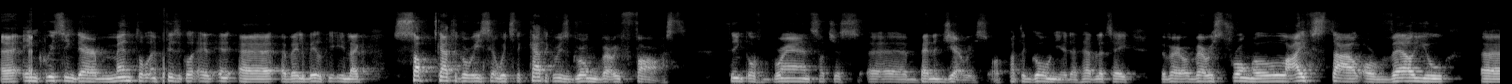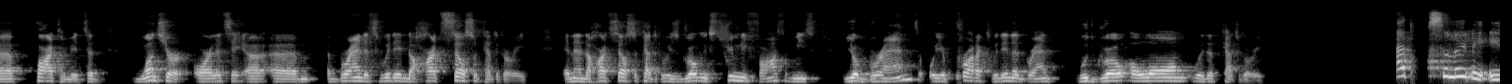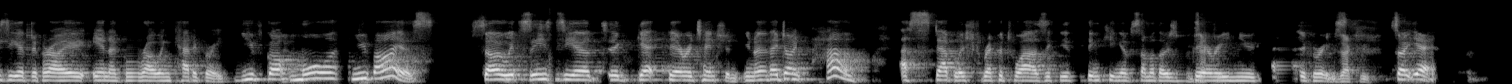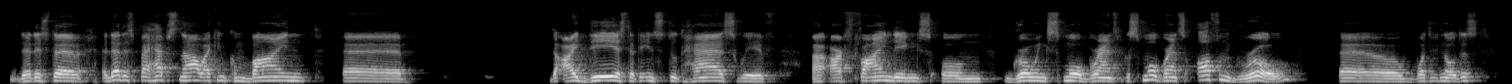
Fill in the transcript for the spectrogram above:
uh, increasing their mental and physical uh, uh, availability in like subcategories in which the category is growing very fast. Think of brands such as uh, Ben and Jerry's or Patagonia that have, let's say, a very very strong lifestyle or value uh, part of it. That once you're, or let's say, uh, um, a brand that's within the hard seltzer category, and then the hard seltzer category is growing extremely fast. It means your brand or your product within that brand would grow along with that category absolutely easier to grow in a growing category. You've got more new buyers. So it's easier to get their attention. You know, they don't have established repertoires if you're thinking of some of those exactly. very new categories. Exactly. So yeah. That is the and that is perhaps now I can combine uh, the ideas that the institute has with uh, our findings on growing small brands because small brands often grow uh, what we've noticed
